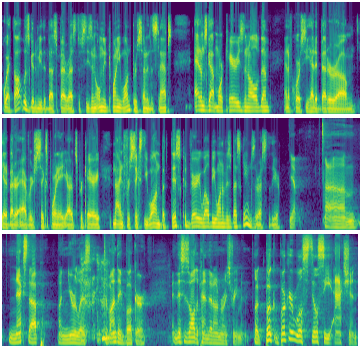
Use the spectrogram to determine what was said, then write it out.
who I thought was going to be the best bet rest of season, only 21% of the snaps. Adams got more carries than all of them and of course he had a better um, he had a better average, six point eight yards per carry, nine for sixty one. But this could very well be one of his best games the rest of the year. Yep. Um, next up on your list, Devontae Booker, and this is all dependent on Royce Freeman. Look, Book, Booker will still see action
